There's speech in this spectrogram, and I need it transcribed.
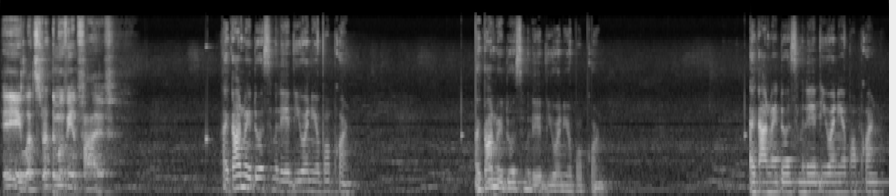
Hey, let's start the movie in five. I can't wait to assimilate you and your popcorn. I can't wait to assimilate you and your popcorn. I can't wait to assimilate you and your popcorn.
